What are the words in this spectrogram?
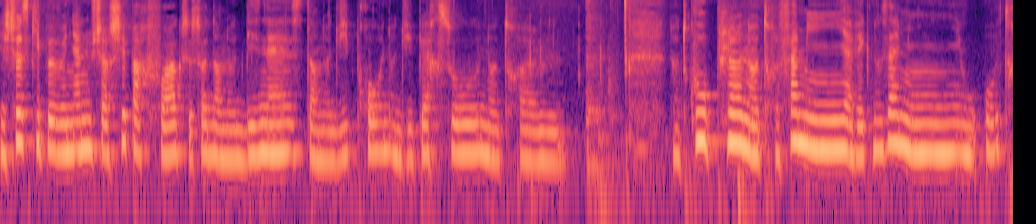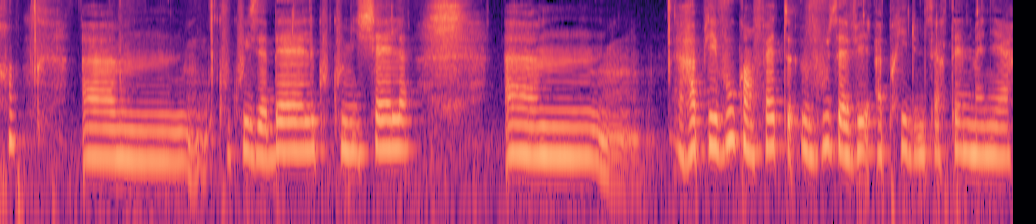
les choses qui peuvent venir nous chercher parfois, que ce soit dans notre business, dans notre vie pro, notre vie perso, notre, euh, notre couple, notre famille, avec nos amis ou autres. Euh, coucou Isabelle, coucou Michel. Rappelez-vous qu'en fait, vous avez appris d'une certaine manière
